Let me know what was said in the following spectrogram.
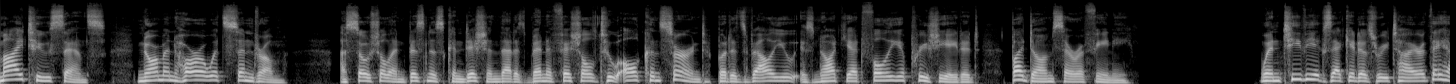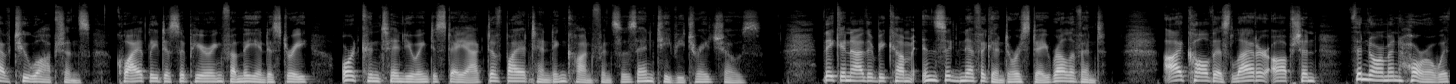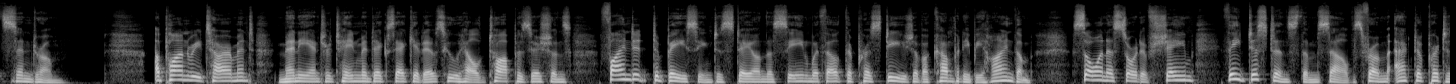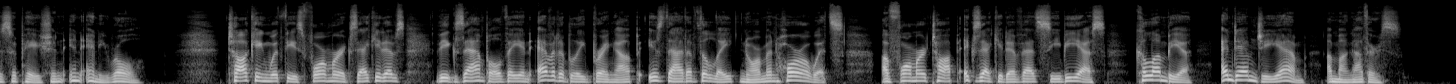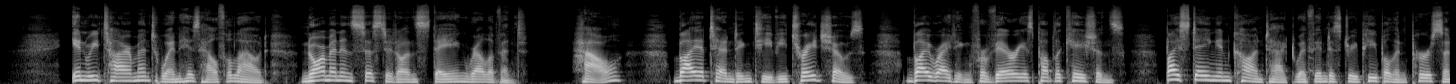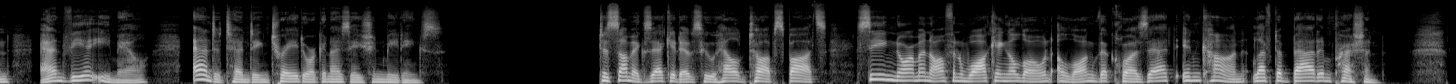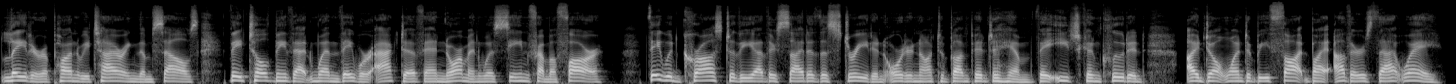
My Two Cents Norman Horowitz Syndrome, a social and business condition that is beneficial to all concerned, but its value is not yet fully appreciated by Dom Serafini. When TV executives retire, they have two options quietly disappearing from the industry or continuing to stay active by attending conferences and TV trade shows. They can either become insignificant or stay relevant. I call this latter option the Norman Horowitz syndrome. Upon retirement, many entertainment executives who held top positions find it debasing to stay on the scene without the prestige of a company behind them. So, in a sort of shame, they distance themselves from active participation in any role. Talking with these former executives, the example they inevitably bring up is that of the late Norman Horowitz, a former top executive at CBS, Columbia, and MGM, among others. In retirement, when his health allowed, Norman insisted on staying relevant. How? By attending TV trade shows, by writing for various publications, by staying in contact with industry people in person and via email, and attending trade organization meetings. To some executives who held top spots, seeing Norman often walking alone along the Croisette in Cannes left a bad impression. Later, upon retiring themselves, they told me that when they were active and Norman was seen from afar, they would cross to the other side of the street in order not to bump into him. They each concluded, I don't want to be thought by others that way.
